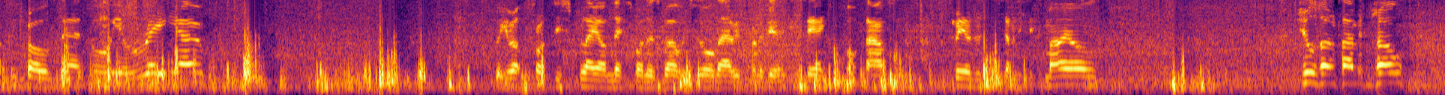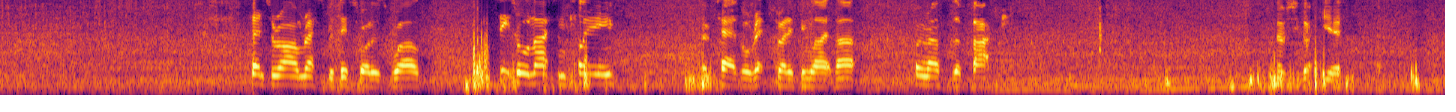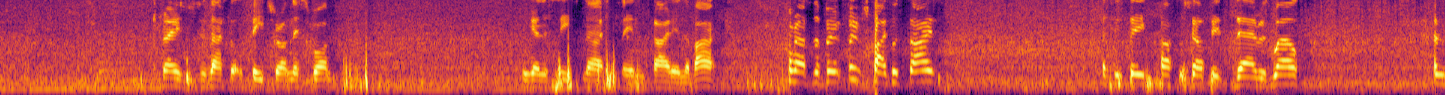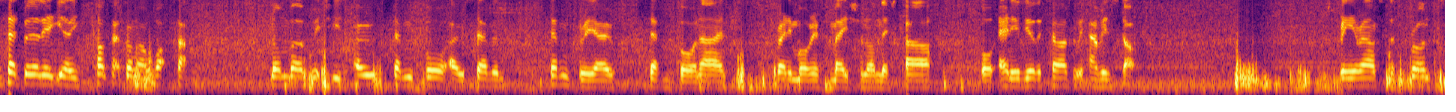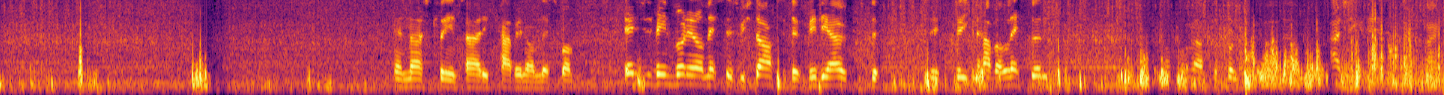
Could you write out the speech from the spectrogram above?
got controls there for your radio. Got your up front display on this one as well, which is all there in front of you. You can see 84,376 miles. Dual zone climate control. Centre armrest with this one as well. Seats are all nice and clean. No tears or rips or anything like that. Coming around to the back. You've got your which is a nice little feature on this one. Again, the seat's nice, clean and tidy in the back. Come around to the boot. Boot's quite a good size. As you can see, parcel shelf is there as well. As I said earlier, you know, you can contact on our WhatsApp number, which is 07407 730 749 for any more information on this car or any of the other cars that we have in stock. Just bring you around to the front. A nice clean tidy cabin on this one. The engine's been running on this since we started the video, to, so you can have a listen. As you can hear,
